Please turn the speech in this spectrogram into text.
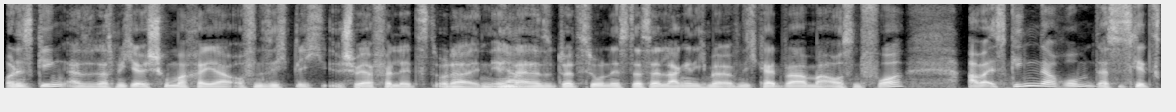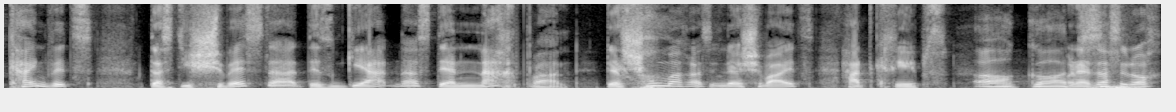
Und es ging, also dass Michael Schumacher ja offensichtlich schwer verletzt oder in irgendeiner ja. Situation ist, dass er lange nicht mehr Öffentlichkeit war, mal außen vor. Aber es ging darum, das ist jetzt kein Witz, dass die Schwester des Gärtners, der Nachbarn, der Schumachers in der Schweiz, hat Krebs. Oh Gott. Und da sagst du doch,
